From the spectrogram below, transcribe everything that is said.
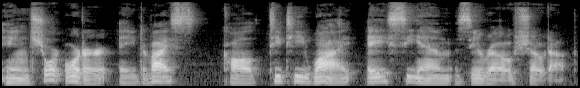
In short order, a device called TTY ACM0 showed up.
